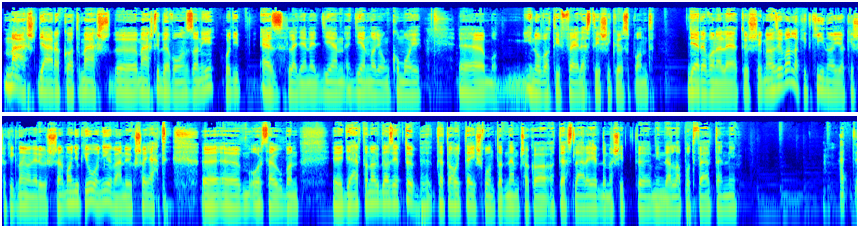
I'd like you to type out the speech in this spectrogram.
más gyárakat, más, mást ide vonzani, hogy itt ez legyen egy ilyen, egy ilyen nagyon komoly innovatív fejlesztési központ. Ugye erre van-e lehetőség? Mert azért vannak itt kínaiak is, akik nagyon erősen, mondjuk jó, nyilván ők saját országukban gyártanak, de azért több, tehát ahogy te is mondtad, nem csak a, a Teslára érdemes itt minden lapot feltenni. Hát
